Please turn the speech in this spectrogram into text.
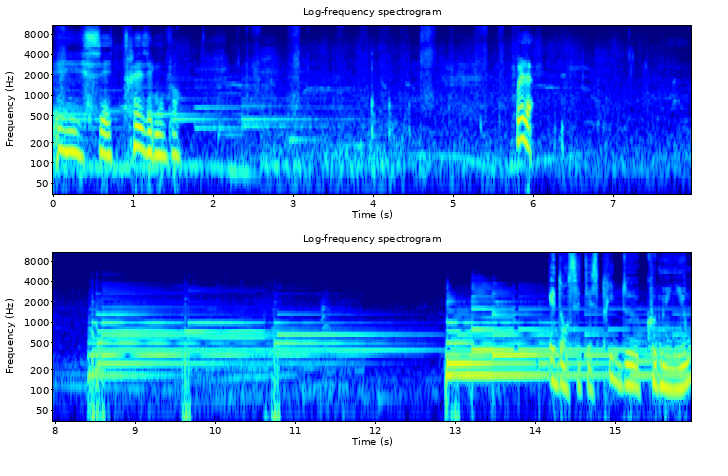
et c'est très émouvant. Voilà. Et dans cet esprit de communion,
